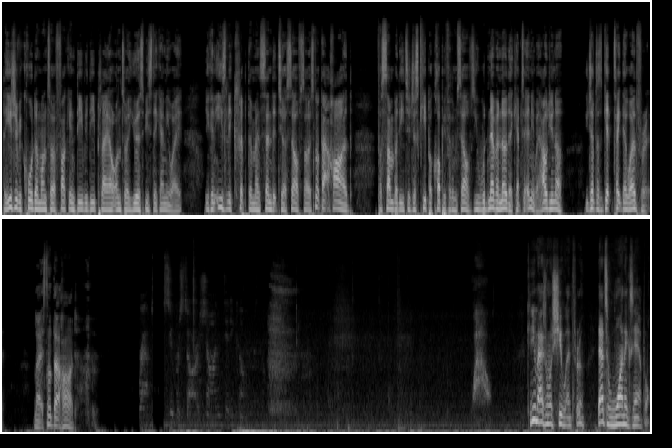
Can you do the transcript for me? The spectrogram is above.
They usually record them onto a fucking DVD player onto a USB stick anyway. You can easily clip them and send it to yourself. So it's not that hard for somebody to just keep a copy for themselves. You would never know they kept it anyway. How do you know? You just have to get take their word for it. Like it's not that hard. Can you imagine what she went through? That's one example.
